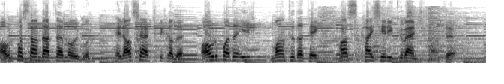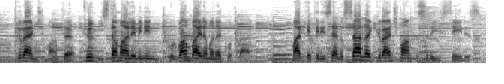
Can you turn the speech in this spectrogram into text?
Avrupa standartlarına uygun, helal sertifikalı, Avrupa'da ilk, mantıda tek, Has Kayseri Güvenç Mantı. Güvenç Mantı, tüm İslam aleminin Kurban Bayramı'nı kutlar. Marketinizden ısrarla güvenç mantısını isteyiniz.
